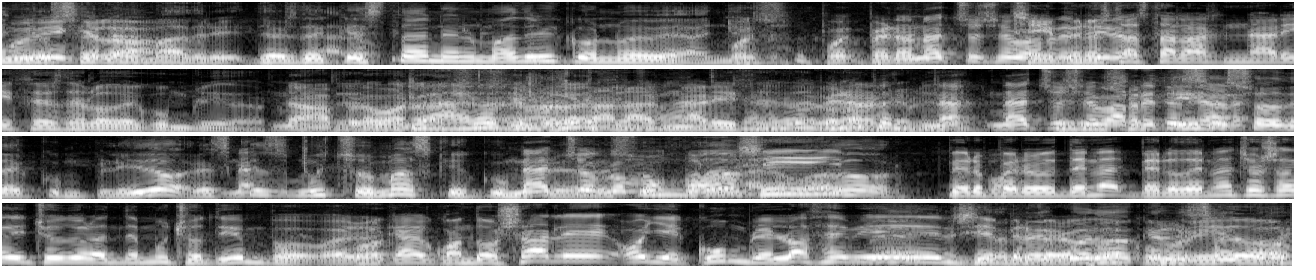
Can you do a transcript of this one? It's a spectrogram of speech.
Muy años en el. Madrid, desde que está en el Madrid con nueve años. Pues, pero Nacho se va Sí, a pero retirar. está hasta las narices de lo de cumplidor. No, pero bueno, Claro, hasta las narices de lo de Pero cumplidor. Na- Nacho se va a ¿Qué retirar. es eso de cumplidor? Es que es mucho más que cumplidor. Nacho como un jugador- Sí, jugador. pero, pero, de, pero de Nacho se ha dicho durante mucho tiempo. Eh, claro, cuando sale, oye, cumple, lo hace bien siempre. Pero recuerdo que lo sacó.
